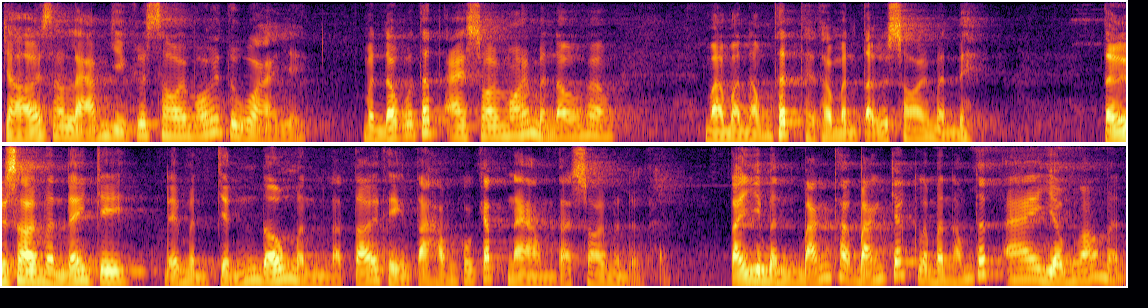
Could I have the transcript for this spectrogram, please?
trời sao làm gì cứ soi bói tôi hoài vậy? Mình đâu có thích ai soi mối mình đâu, phải không? Mà mình không thích thì thôi mình tự soi mình đi. Tự soi mình để chi? Để mình chỉnh đốn mình là tới thì người ta không có cách nào người ta soi mình được hết tại vì mình bản thân bản chất là mình không thích ai dòm ngó mình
